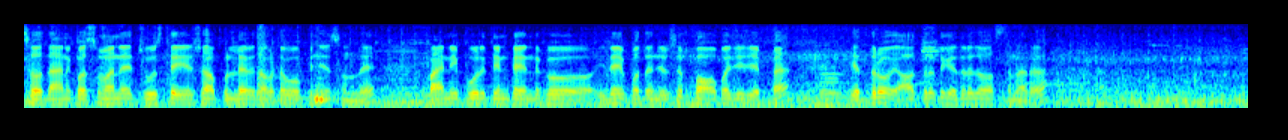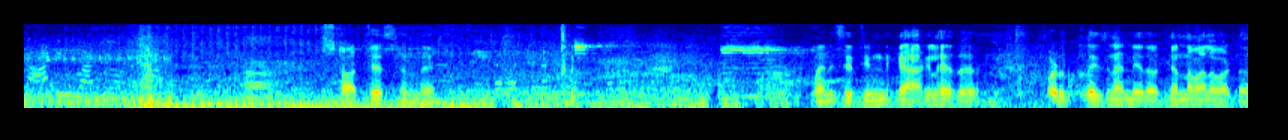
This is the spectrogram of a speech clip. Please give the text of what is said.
సో దానికోసమనే చూస్తే ఏ షాపులు లేవు ఇది ఒకటే ఓపెన్ చేసి ఉంది పానీపూరి తింటే ఎందుకు ఇదైపోద్దని చెప్పి పావు బజీ చెప్పా. ఇద్దరు ఆతృతకి ఎదురు చూస్తున్నారు. స్టార్ట్ చేసింది మనిషి తిండికి ఆగలేదు. పడుకులు వేసినండి ఏదో ఒకటి తిన్నాం అలవాటు.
